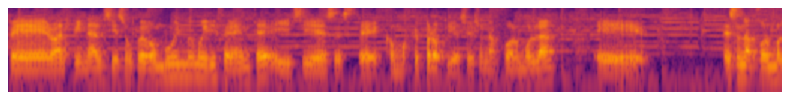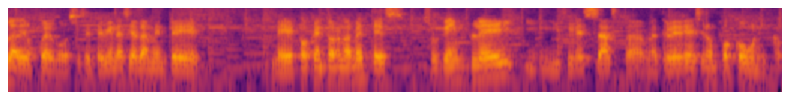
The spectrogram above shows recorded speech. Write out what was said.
Pero al final sí es un juego muy, muy, muy diferente y sí es este, como que propio. Sí es una fórmula. eh, es una fórmula del juego. Si se te viene hacia la mente de Pokémon Tournament, es su gameplay y es hasta, me atrevería a decir, un poco único.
